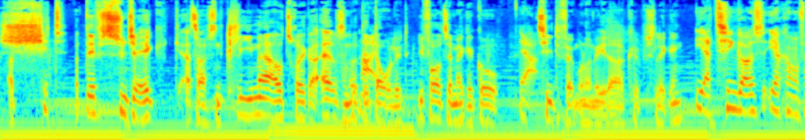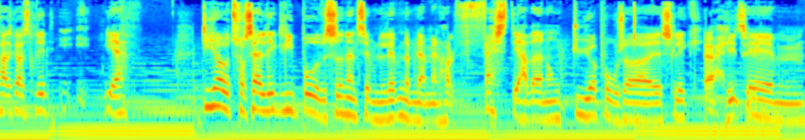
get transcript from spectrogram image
Shit. Og det synes jeg ikke, altså sådan klimaaftryk og alt sådan noget, Nej. det er dårligt. I forhold til, at man kan gå Ja. 10-500 meter og købe slik, ikke? Jeg tænker også, jeg kommer faktisk også lidt... i- Ja, de har jo trods alt ikke lige boet ved siden af en 7-Eleven, dem der, men hold fast, det har været nogle dyre poser øh, slik. Ja, helt sikkert. Øhm,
